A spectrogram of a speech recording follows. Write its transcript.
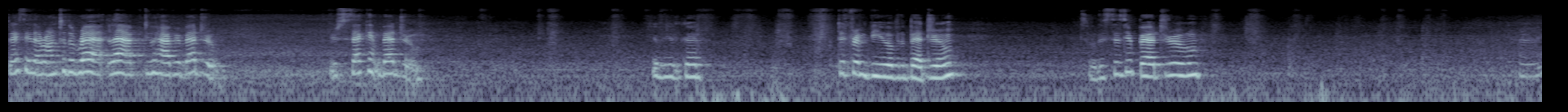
did I say that wrong? To the left, you have your bedroom. Your second bedroom. Give you a good different view of the bedroom. So this is your bedroom. Okay.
